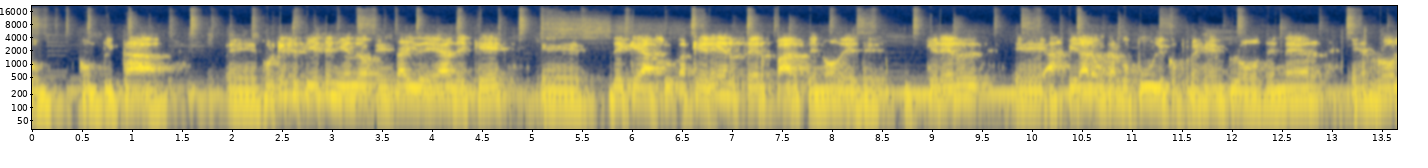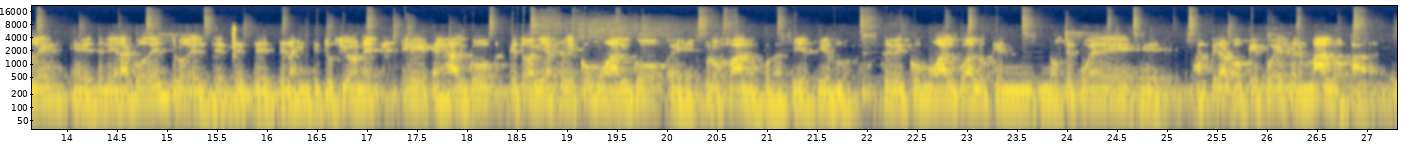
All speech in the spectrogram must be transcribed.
complicada. Eh, porque se sigue teniendo esa idea de que, eh, de que a, querer ser parte, ¿no? de, de querer eh, aspirar a un cargo público, por ejemplo, tener eh, roles eh, de liderazgo dentro de, las instituciones, es algo que todavía se ve como algo profano, por así decirlo. Se ve como algo a lo que no se puede aspirar o que puede ser malo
